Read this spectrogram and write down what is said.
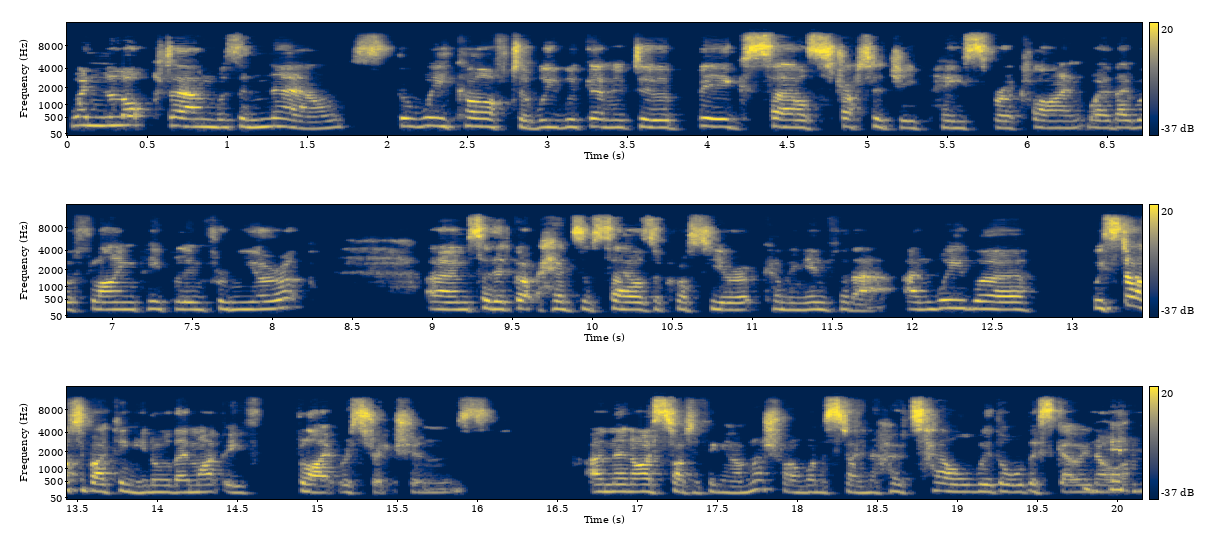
when lockdown was announced, the week after, we were going to do a big sales strategy piece for a client where they were flying people in from Europe. Um, so they've got heads of sales across Europe coming in for that. And we were, we started by thinking, oh, there might be flight restrictions. And then I started thinking, I'm not sure I want to stay in a hotel with all this going on.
